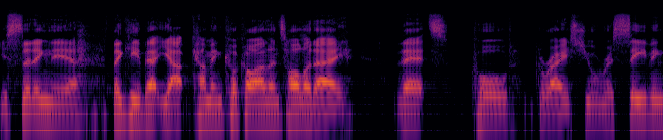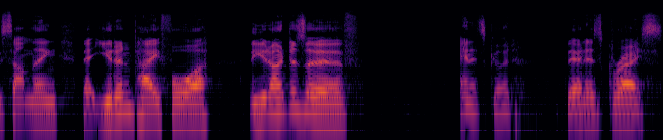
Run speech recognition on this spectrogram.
You're sitting there thinking about your upcoming Cook Islands holiday. That's called grace. You're receiving something that you didn't pay for, that you don't deserve, and it's good. That is grace.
